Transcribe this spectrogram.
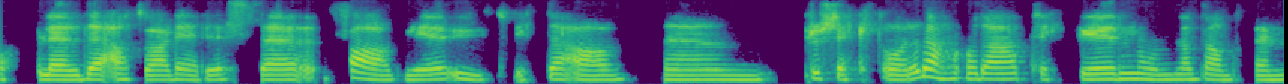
opplevde at var deres uh, faglige utbytte av um, prosjektåret. Da. Og da trekker noen bl.a. frem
